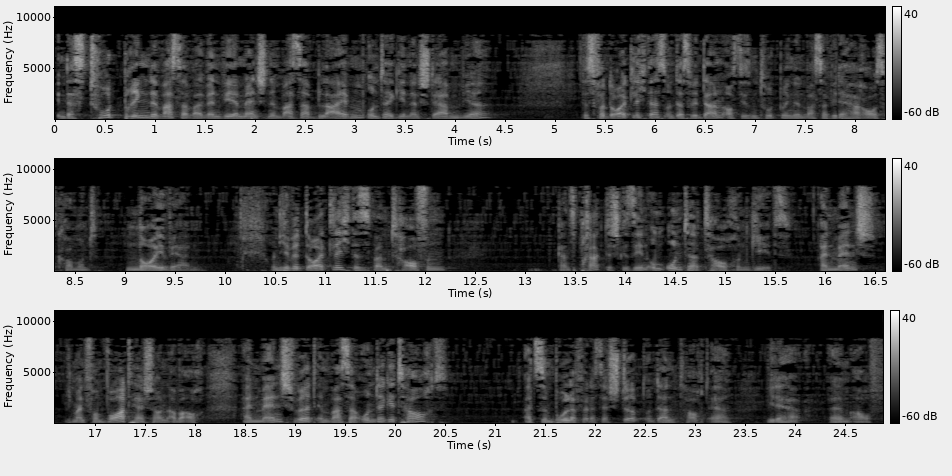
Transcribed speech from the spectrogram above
in das todbringende Wasser, weil wenn wir Menschen im Wasser bleiben, untergehen, dann sterben wir. Das verdeutlicht das und dass wir dann aus diesem todbringenden Wasser wieder herauskommen und neu werden. Und hier wird deutlich, dass es beim Taufen ganz praktisch gesehen um Untertauchen geht. Ein Mensch, ich meine vom Wort her schon, aber auch ein Mensch wird im Wasser untergetaucht, als Symbol dafür, dass er stirbt und dann taucht er wieder ähm, auf.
